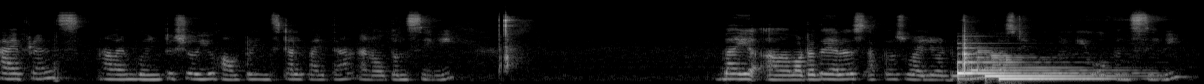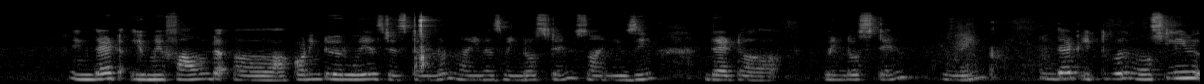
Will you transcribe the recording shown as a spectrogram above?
Hi friends, now I'm going to show you how to install Python and OpenCV. By uh, what are the errors occurs while you are doing? First in Google give. In that you may found uh, according to your OS just download mine is Windows 10 so I'm using that uh, Windows 10 link. In that it will mostly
